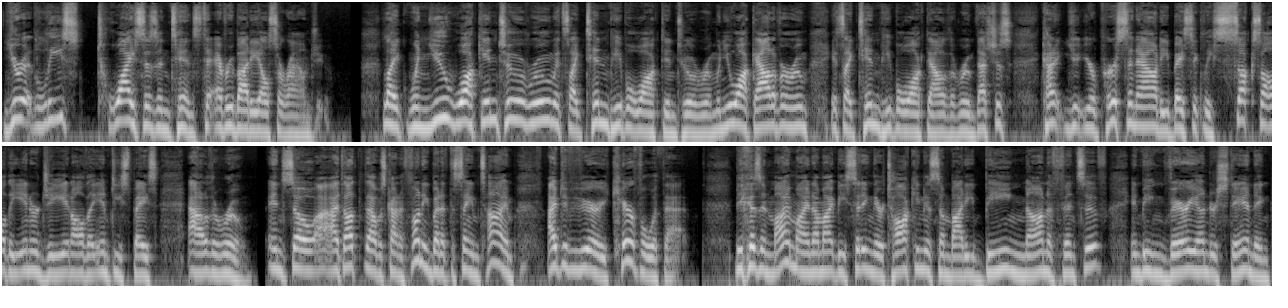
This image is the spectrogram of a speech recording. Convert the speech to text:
you're at least twice as intense to everybody else around you. Like when you walk into a room, it's like 10 people walked into a room. When you walk out of a room, it's like 10 people walked out of the room. That's just kind of your personality basically sucks all the energy and all the empty space out of the room. And so I thought that, that was kind of funny, but at the same time, I have to be very careful with that. Because in my mind, I might be sitting there talking to somebody, being non offensive and being very understanding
